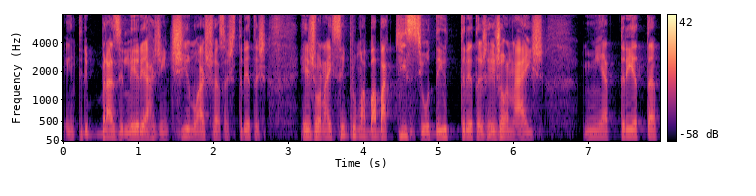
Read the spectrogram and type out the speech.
entre brasileiro e argentino. Acho essas tretas regionais sempre uma babaquice. Odeio tretas regionais. Minha treta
